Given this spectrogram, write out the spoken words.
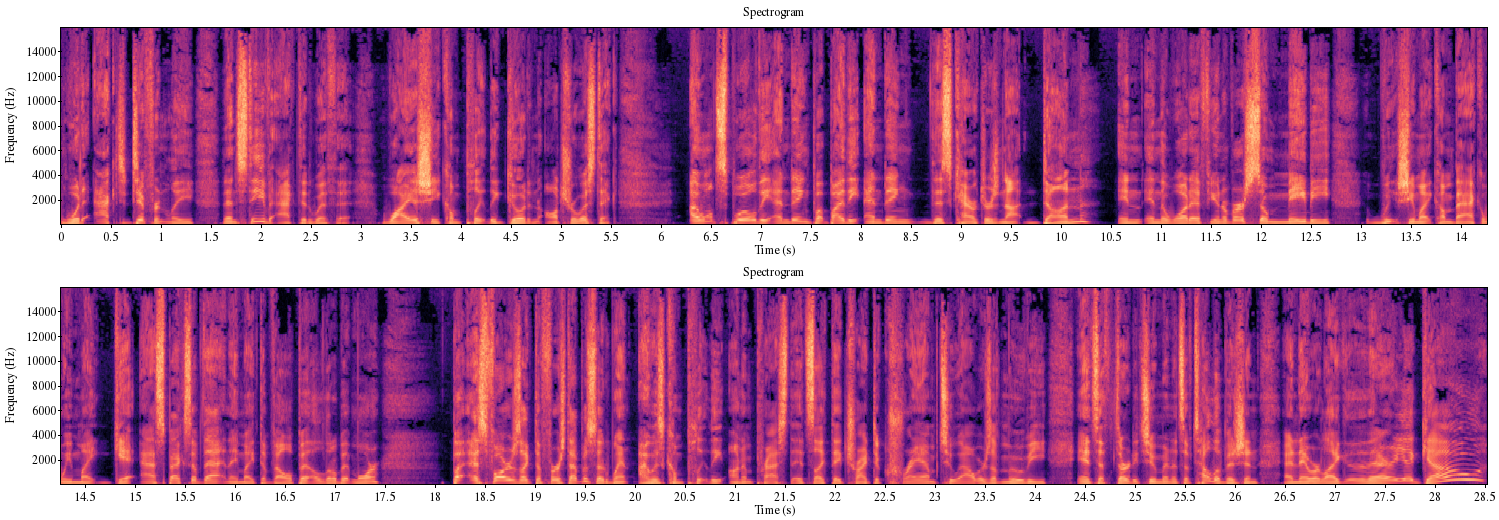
would act differently than Steve acted with it? Why is she completely good and altruistic? I won't spoil the ending, but by the ending, this character is not done in in the what if universe so maybe we, she might come back and we might get aspects of that and they might develop it a little bit more but as far as like the first episode went, I was completely unimpressed. It's like they tried to cram two hours of movie into 32 minutes of television, and they were like, there you go,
